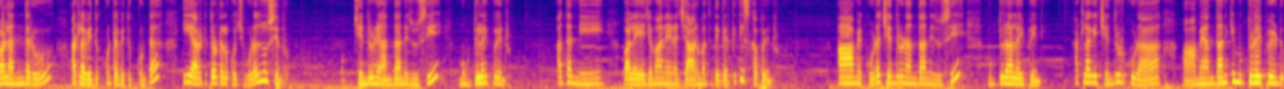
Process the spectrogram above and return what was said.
వాళ్ళందరూ అట్లా వెతుక్కుంటా వెతుక్కుంటా ఈ అరటి తోటలకు వచ్చి కూడా చూసిండ్రు. చంద్రుని అందాన్ని చూసి ముగ్ధులైపోయినరు అతన్ని వాళ్ళ యజమానైన చారుమతి దగ్గరికి తీసుకుపోయినరు ఆమె కూడా చంద్రుని అందాన్ని చూసి ముగ్ధురాలైపోయింది. అట్లాగే చంద్రుడు కూడా ఆమె అందానికి ముగ్ధుడైపోయాడు.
